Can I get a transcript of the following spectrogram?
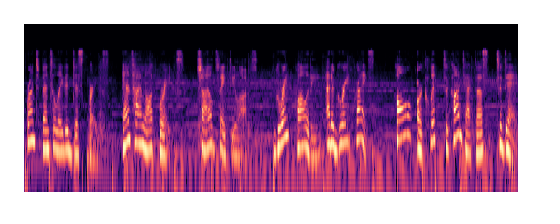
front ventilated disc brakes, anti-lock brakes, child safety locks. Great quality at a great price. Call or click to contact us today.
